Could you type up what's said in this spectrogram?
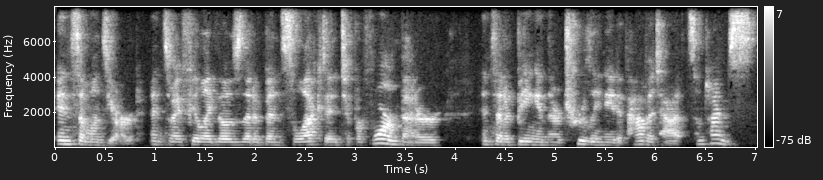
in someone's yard. And so I feel like those that have been selected to perform better instead of being in their truly native habitat sometimes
